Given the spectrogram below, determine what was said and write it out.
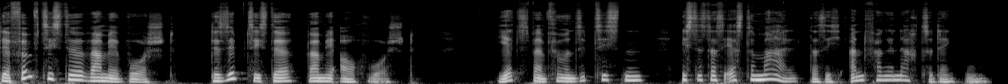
Der 50. war mir wurscht, der 70. war mir auch wurscht. Jetzt beim 75. ist es das erste Mal, dass ich anfange nachzudenken.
